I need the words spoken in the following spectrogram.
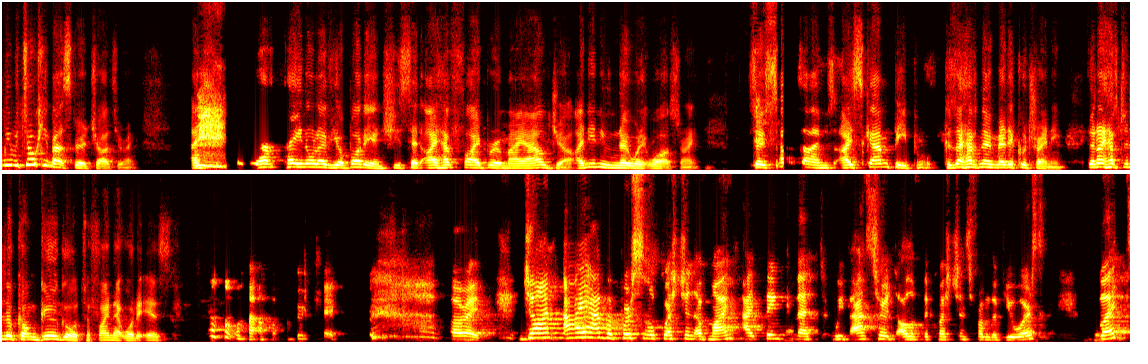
we were talking about spirituality right and you have pain all over your body. And she said, I have fibromyalgia. I didn't even know what it was, right? So sometimes I scam people because I have no medical training. Then I have to look on Google to find out what it is. Oh, wow. Okay. All right. John, I have a personal question of mine. I think that we've answered all of the questions from the viewers, but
